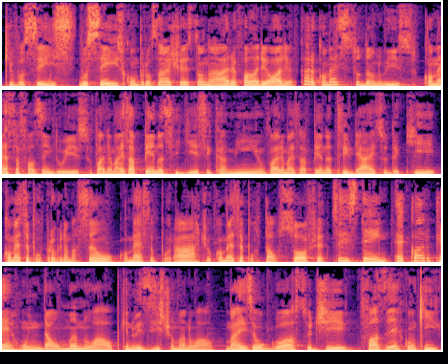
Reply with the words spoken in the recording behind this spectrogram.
que vocês, vocês como profissionais que já estão na área, falariam, olha, cara, comece estudando isso, começa fazendo isso, vale mais a pena seguir esse caminho, vale mais a pena trilhar isso daqui, começa por programação, começa por arte, ou começa por tal software. Vocês têm? É claro que é ruim dar um manual, porque não existe um manual, mas eu gosto de fazer com que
